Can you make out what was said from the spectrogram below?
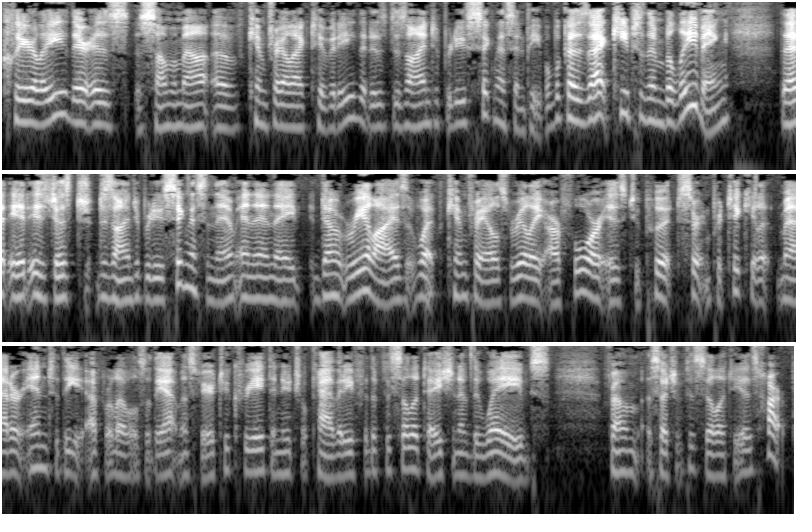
clearly there is some amount of chemtrail activity that is designed to produce sickness in people because that keeps them believing that it is just designed to produce sickness in them and then they don't realize what chemtrails really are for is to put certain particulate matter into the upper levels of the atmosphere to create the neutral cavity for the facilitation of the waves from such a facility as HAARP.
